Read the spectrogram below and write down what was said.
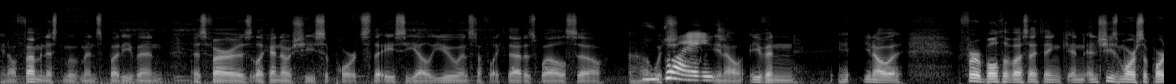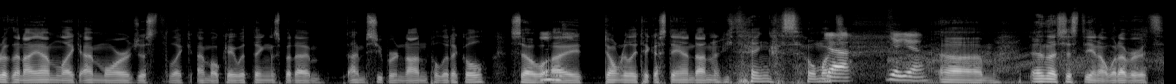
you know feminist movements, but even as far as like I know she supports the ACLU and stuff like that as well. So uh, which Right. you know even you know for both of us i think and, and she's more supportive than i am like i'm more just like i'm okay with things but i'm i'm super non-political so Mhm. i don't really take a stand on anything so much Yeah. Yeah. Yeah. um, and that's just you know whatever it's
